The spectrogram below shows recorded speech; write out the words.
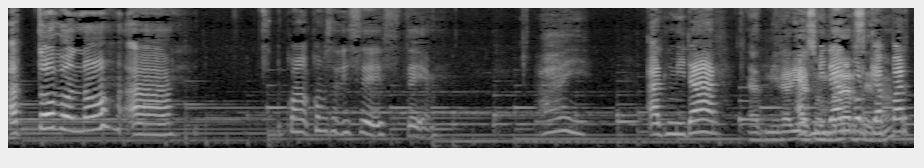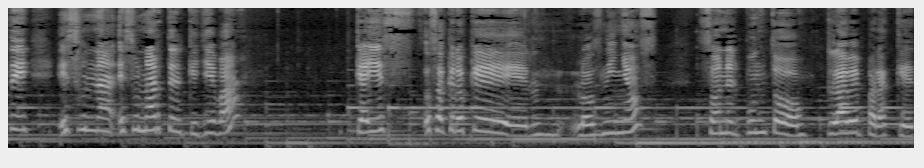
a todo, ¿no? A ¿cómo, se dice este? Ay, admirar admirar y admirar porque ¿no? aparte es una es un arte el que lleva que ahí es o sea creo que los niños son el punto clave para que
